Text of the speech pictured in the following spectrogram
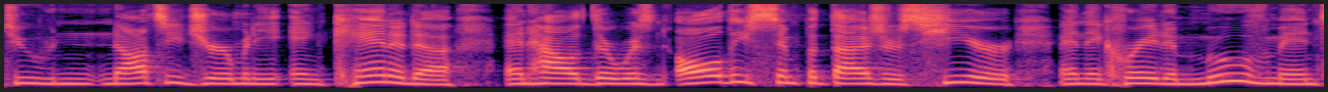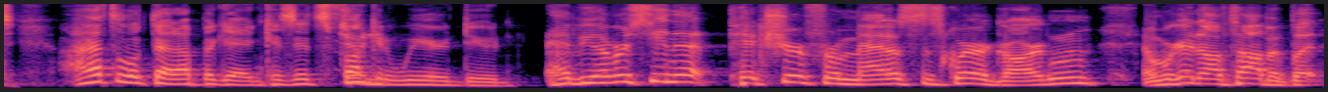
to Nazi Germany and Canada and how there was all these sympathizers here and they created a movement. I have to look that up again because it's fucking weird, dude. Have you ever seen that picture from Madison Square Garden? And we're getting off topic, but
